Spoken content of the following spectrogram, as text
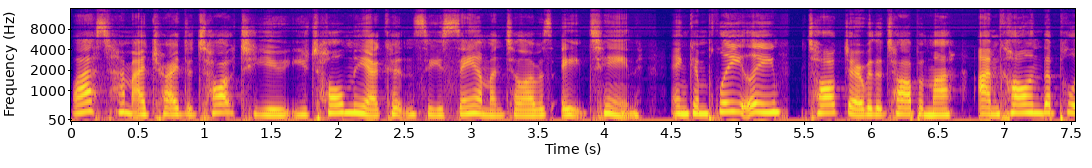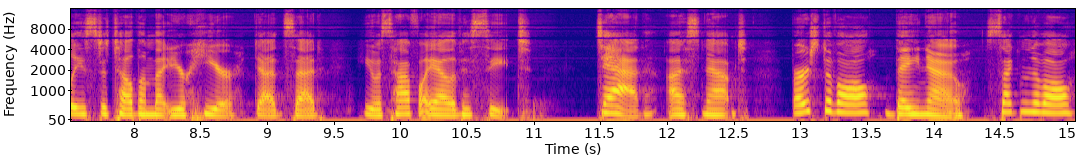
Last time I tried to talk to you, you told me I couldn't see Sam until I was 18 and completely talked over the top of my. I'm calling the police to tell them that you're here, Dad said. He was halfway out of his seat. Dad, I snapped. First of all, they know. Second of all,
